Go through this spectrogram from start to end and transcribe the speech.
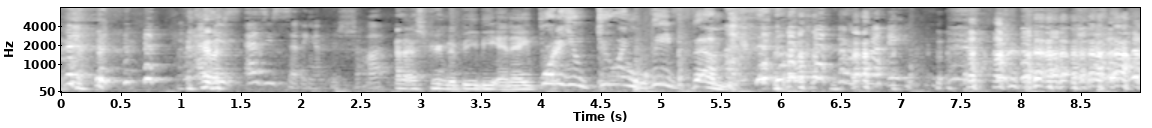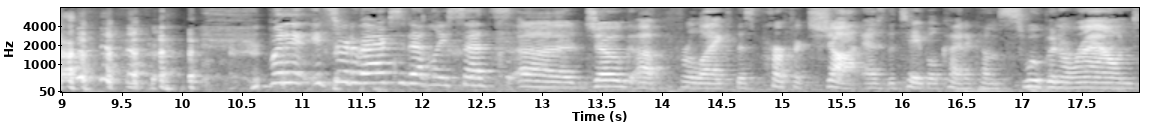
as, he's, as he's setting up his shot, And I scream to BBNA, "What are you doing? Leave them!" right? but it, it sort of accidentally sets uh, Jogue up for like this perfect shot as the table kind of comes swooping around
